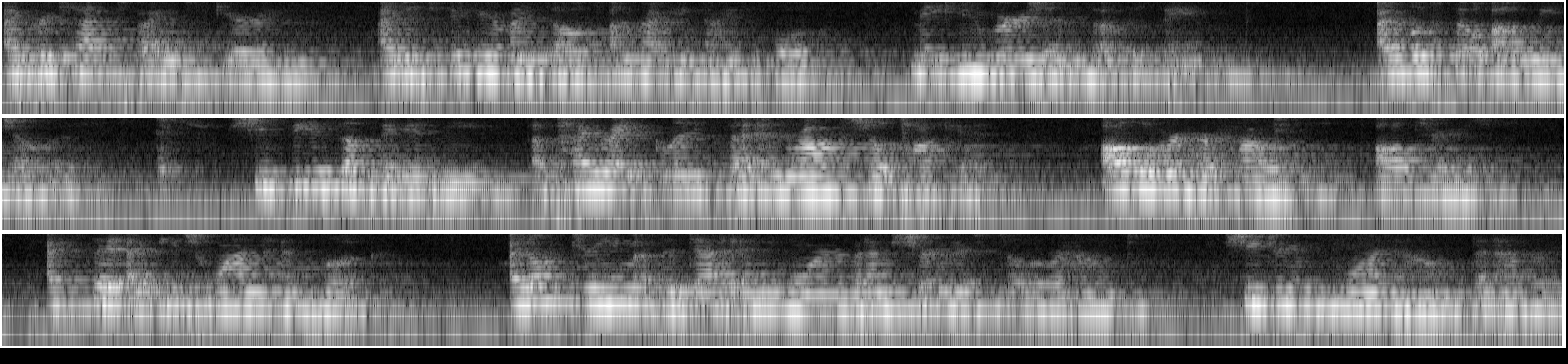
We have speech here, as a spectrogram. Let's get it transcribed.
I protect by obscuring. I disfigure myself unrecognizable, make new versions of the same. I look so ugly jealous. She sees something in me, a pyrite glint set in rocks she'll pocket. All over her house, altars. I sit at each one and look. I don't dream of the dead anymore, but I'm sure they're still around. She dreams more now than ever.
